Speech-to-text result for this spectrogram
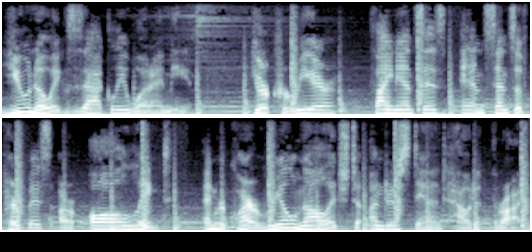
you know exactly what I mean. Your career, finances, and sense of purpose are all linked and require real knowledge to understand how to thrive.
